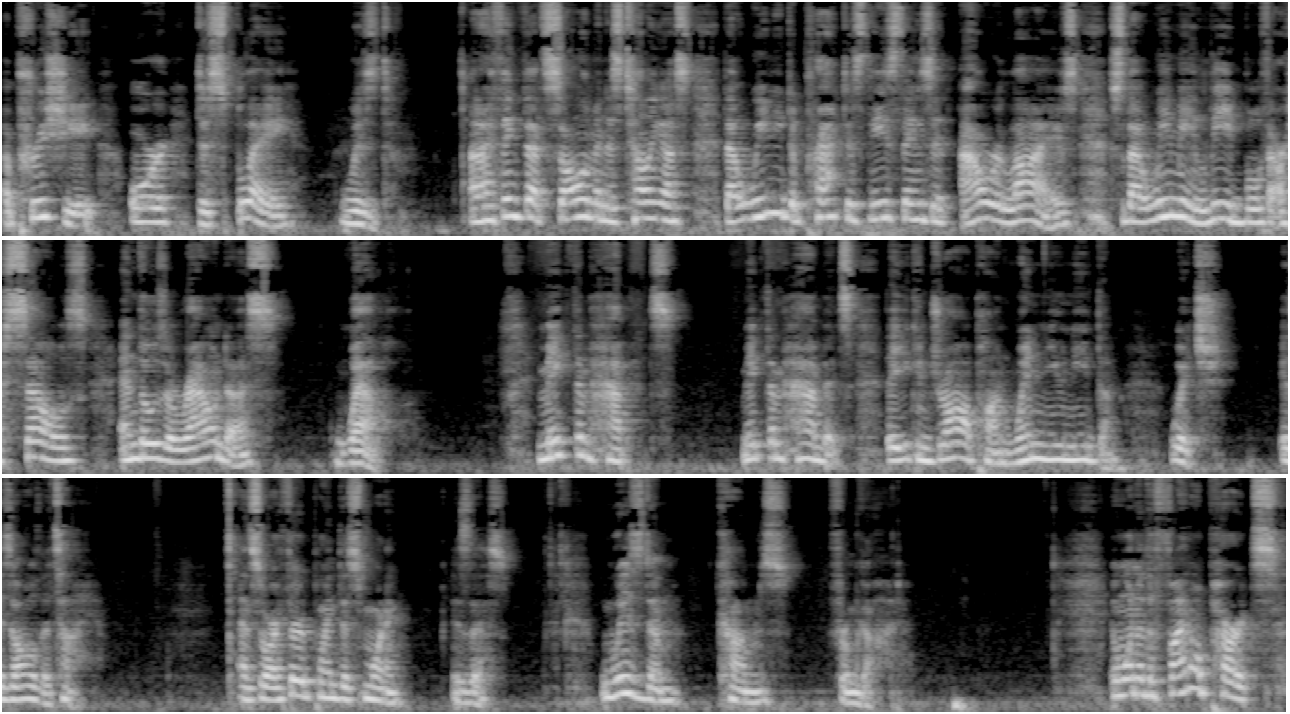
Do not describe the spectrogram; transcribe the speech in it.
appreciate, or display wisdom. And I think that Solomon is telling us that we need to practice these things in our lives so that we may lead both ourselves and those around us well. Make them habits. Make them habits that you can draw upon when you need them, which is all the time. And so, our third point this morning is this wisdom comes from God. In one of the final parts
